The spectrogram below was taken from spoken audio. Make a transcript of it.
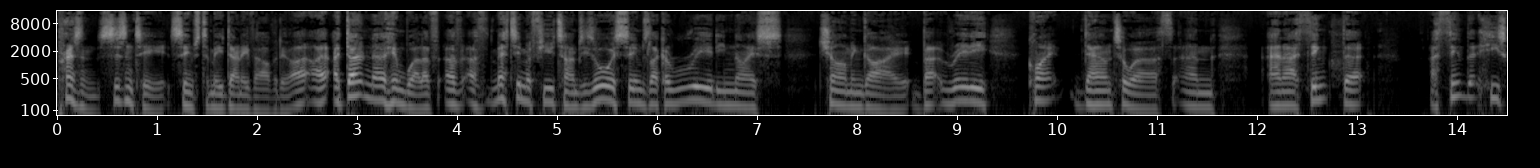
presence, isn't he? It seems to me, Dani Vallverdu. I, I, I don't know him well. I've, I've I've met him a few times. He's always seems like a really nice, charming guy, but really quite down to earth. And and I think that I think that he's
